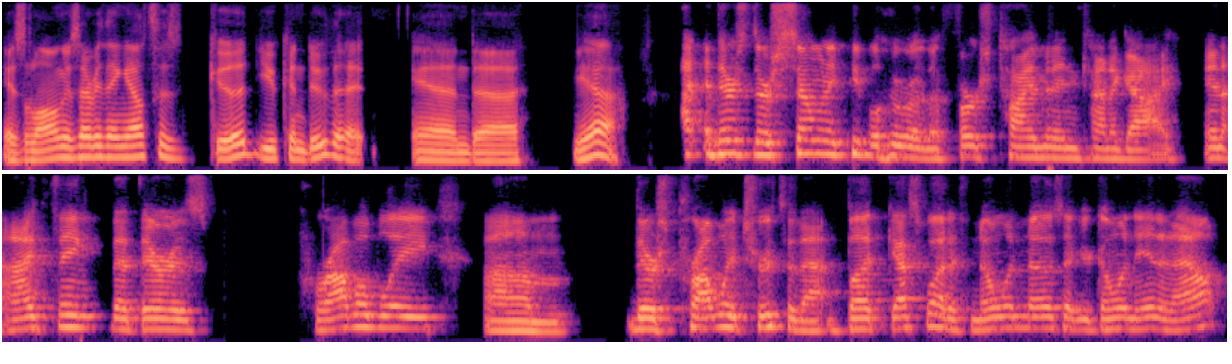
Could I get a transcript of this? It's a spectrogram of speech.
As long as everything else is good, you can do that. And uh, yeah, I, there's there's so many people who are the first time in kind of guy, and I think that there is probably um, there's probably truth to that. But guess what? If no one knows that you're going in and out,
